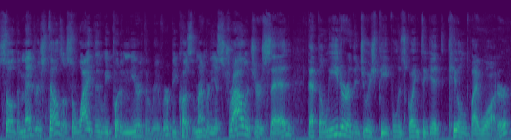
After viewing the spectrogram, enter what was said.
So the Medrash tells us. So why did we put him near the river? Because remember, the astrologer said that the leader of the Jewish people is going to get killed by water,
